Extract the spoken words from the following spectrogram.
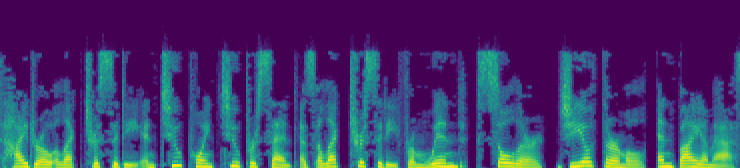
hydroelectricity and 2.2% as electricity from wind, solar, geothermal, and biomass.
